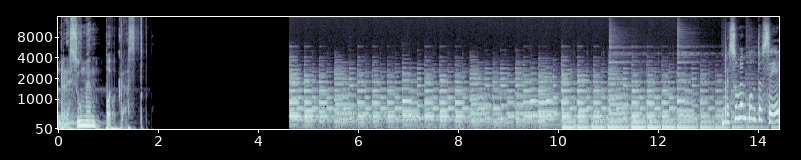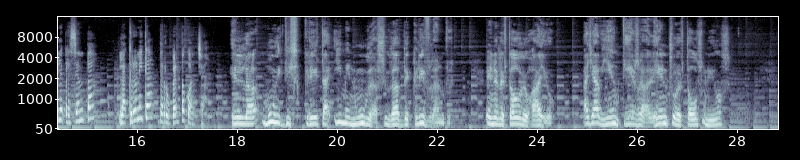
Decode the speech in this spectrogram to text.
Resumen Podcast. Resumen.cl presenta La crónica de Ruperto Concha. En la muy discreta y menuda ciudad de Cleveland, en el estado de Ohio, allá bien tierra adentro de Estados Unidos,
